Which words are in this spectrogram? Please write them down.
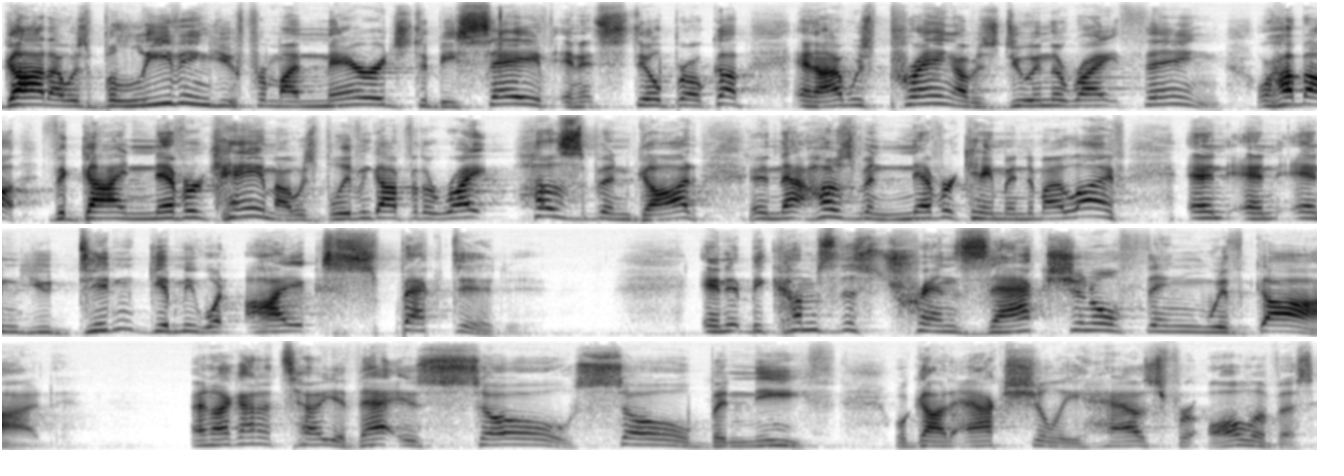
God, I was believing you for my marriage to be saved and it still broke up. And I was praying, I was doing the right thing. Or how about the guy never came? I was believing God for the right husband, God, and that husband never came into my life. And, and, and you didn't give me what I expected. And it becomes this transactional thing with God. And I got to tell you, that is so, so beneath what God actually has for all of us.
